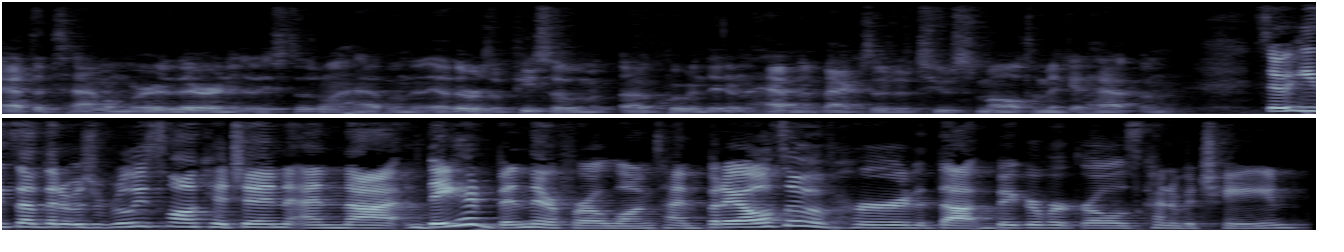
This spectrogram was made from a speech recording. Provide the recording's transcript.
At the time when we were there, and they still don't have them. There was a piece of uh, equipment they didn't have in the back because it was too small to make it happen. So he said that it was a really small kitchen and that they had been there for a long time. But I also have heard that Big River Grill is kind of a chain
